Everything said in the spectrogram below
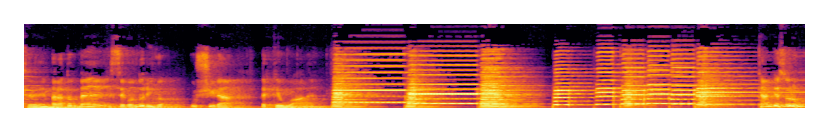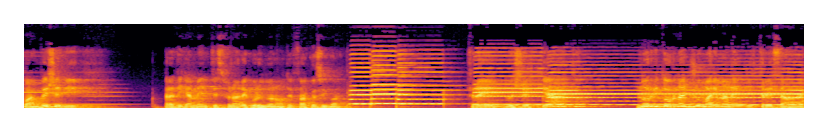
Se avete imparato bene il secondo rigo uscirà perché è uguale. Cambia solo qua invece di praticamente suonare quelle due note fa così qua 3 2 cerchiato non ritorna giù ma rimane il 3 sale.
